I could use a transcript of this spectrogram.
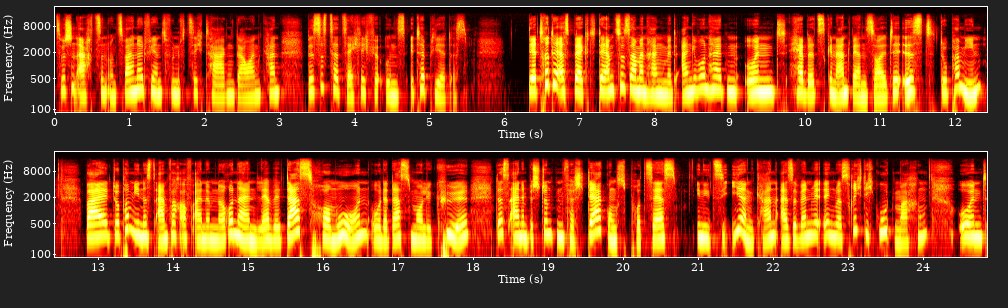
zwischen 18 und 254 Tagen dauern kann, bis es tatsächlich für uns etabliert ist. Der dritte Aspekt, der im Zusammenhang mit Angewohnheiten und Habits genannt werden sollte, ist Dopamin, weil Dopamin ist einfach auf einem neuronalen Level das Hormon oder das Molekül, das einen bestimmten Verstärkungsprozess initiieren kann. Also wenn wir irgendwas richtig gut machen und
